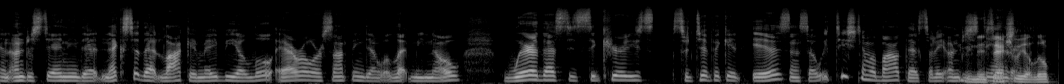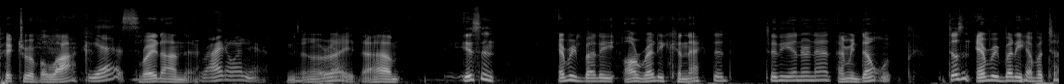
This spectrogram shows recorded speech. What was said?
and understanding that next to that lock it may be a little arrow or something that will let me know where that security certificate is and so we teach them about that so they understand it's actually it. a little picture of a lock yes right on there right on there all right um, isn't everybody already connected to the internet? I mean, don't doesn't everybody have a t-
